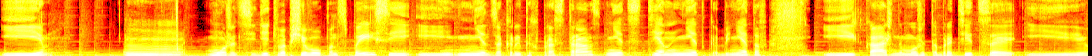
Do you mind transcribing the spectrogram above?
И может сидеть вообще в open space, и нет закрытых пространств, нет стен, нет кабинетов, и каждый может обратиться и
